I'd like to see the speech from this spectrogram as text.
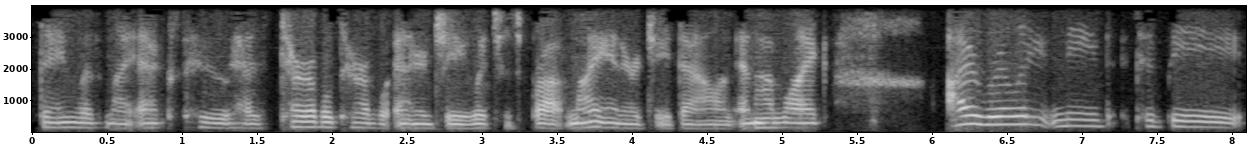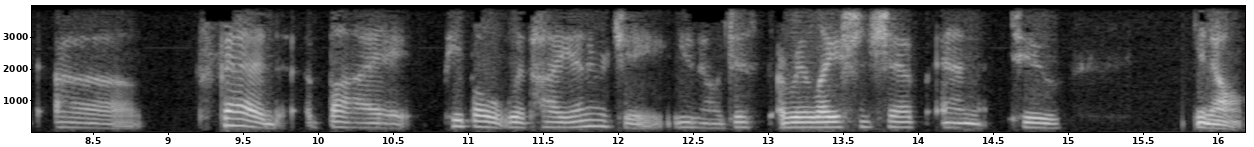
staying with my ex who has terrible, terrible energy, which has brought my energy down. And I'm like, I really need to be uh, fed by people with high energy, you know, just a relationship and to, you know,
